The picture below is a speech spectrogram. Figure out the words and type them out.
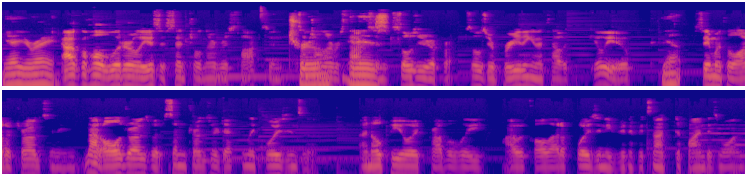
Yeah, you're right. alcohol literally is a central nervous toxin. True, Central nervous it toxin is. slows your slows your breathing, and that's how it can kill you. Yeah. Same with a lot of drugs. I mean, not all drugs, but some drugs are definitely poisons. An opioid, probably, I would call that a poison, even if it's not defined as one.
